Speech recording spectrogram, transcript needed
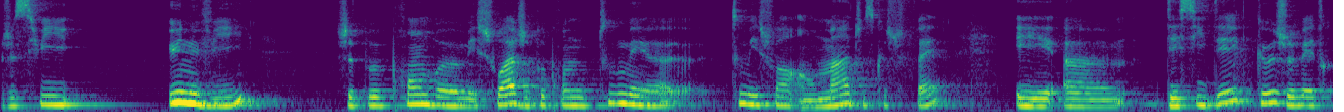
je suis une vie je peux prendre mes choix, je peux prendre tous mes, euh, tous mes choix en main, tout ce que je fais, et euh, décider que je vais être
